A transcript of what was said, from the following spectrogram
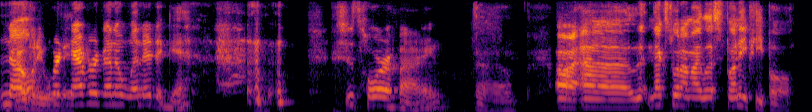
no, Nobody we're never gonna win it again. it's just horrifying. Um, all right. Uh, next one on my list: Funny People.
